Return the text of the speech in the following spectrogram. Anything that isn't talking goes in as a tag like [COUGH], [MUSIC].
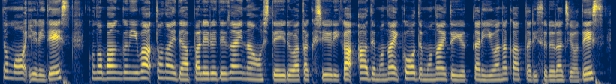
どうも、ゆりです。この番組は都内でアパレルデザイナーをしている私ゆりが、ああでもない、こうでもないと言ったり言わなかったりするラジオです。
